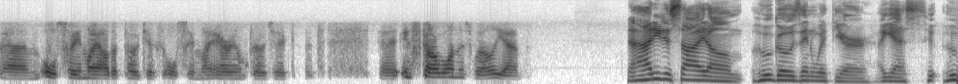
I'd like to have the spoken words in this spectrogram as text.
Um, also in my other projects, also in my Ayreon project, but uh, in Star One as well. Yeah. Now, how do you decide um who goes in with your? I guess who who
